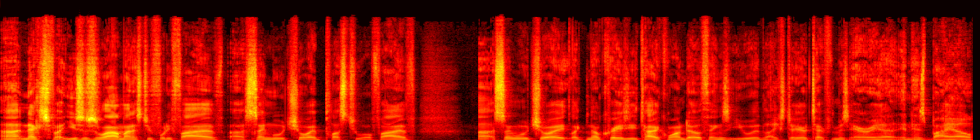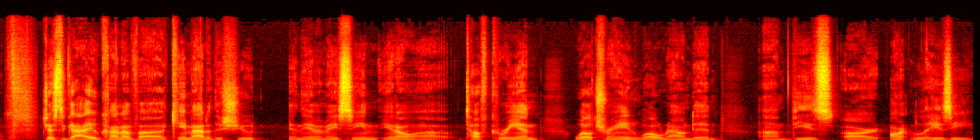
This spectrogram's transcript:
Uh, next fight, Youssef Zalal minus 245, uh, Seungwoo Choi plus 205. Uh, Seungwoo Choi, like no crazy taekwondo things that you would like stereotype from his area in his bio. Just a guy who kind of uh, came out of the shoot in the MMA scene. You know, uh, tough Korean, well trained, well rounded. Um, these are aren't lazy,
